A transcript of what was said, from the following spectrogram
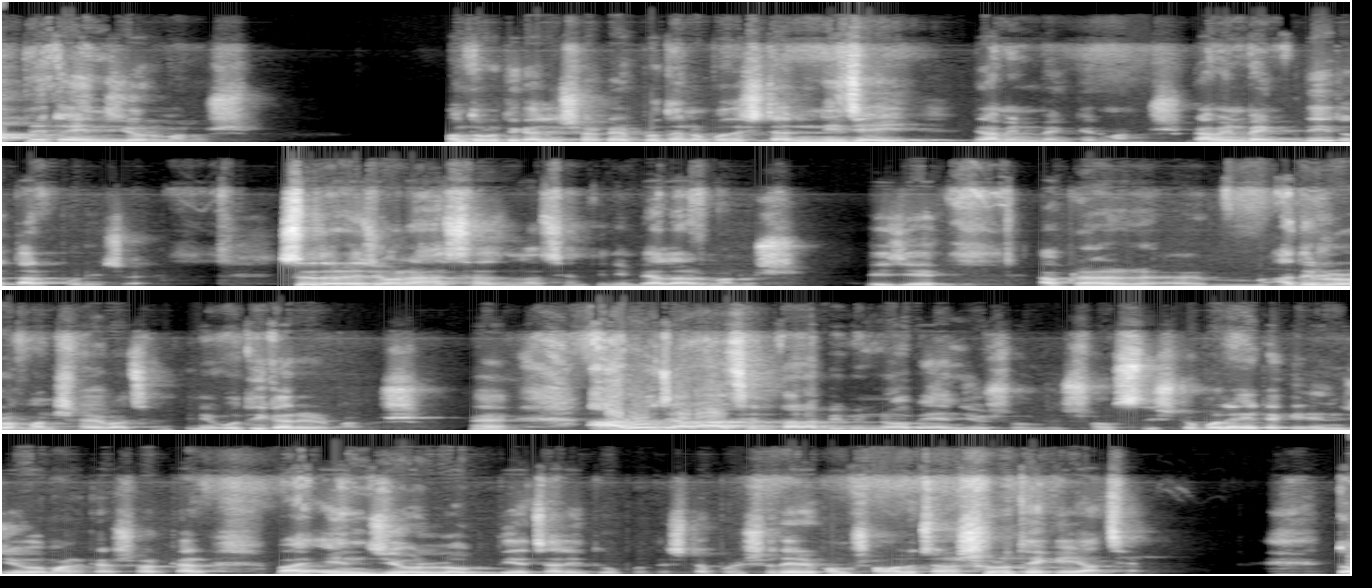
আপনি তো এনজিওর মানুষ। অন্তর্বর্তীকালীন সরকারের প্রধান উপদেষ্টা নিজেই গ্রামীণ ব্যাংকের মানুষ। গ্রামীণ ব্যাংক দিয়েই তো তার পরিচয়। সৈয়দ রেজওয়ানা হাসান আছেন, তিনি বেলার মানুষ। এই যে আপনার আদিলুর রহমান সাহেব আছেন, তিনি অধিকারের মানুষ। হ্যাঁ আরও যারা আছেন, তারা বিভিন্নভাবে এনজিও সংশ্লিষ্ট বলে এটাকে এনজিও মার্কার সরকার বা এনজিও লোক দিয়ে চালিত উপদেষ্টা পরিষদ এরকম সমালোচনা শুরু থেকেই আছে। তো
